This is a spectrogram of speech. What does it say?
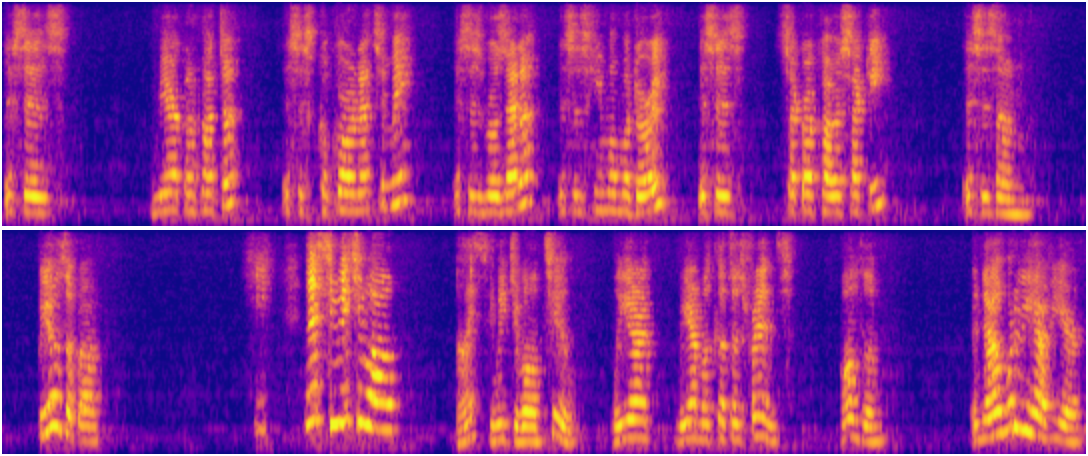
This is Miracle. This is Kokoro Natsume. This is Rosetta. This is Himo Midori. This is Sakura Kawasaki. This is um Beelzebub. Nice to meet you all. Nice to meet you all too. We are we are Makoto's friends. All of them. And now what do we have here?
